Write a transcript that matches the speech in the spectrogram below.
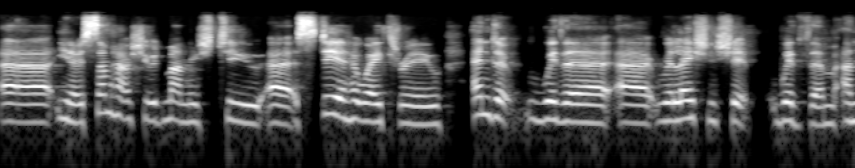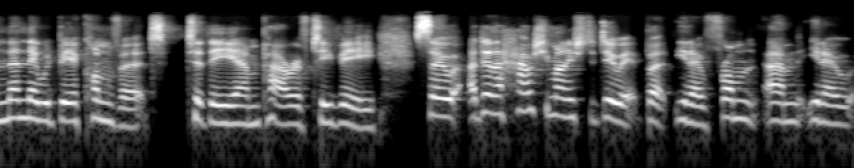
uh, you know, somehow she would manage to uh, steer her way through, end up with a, a, relationship with them, and then they would be a convert to the um, power of TV. So I don't know how she managed to do it, but you know, from um, you know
